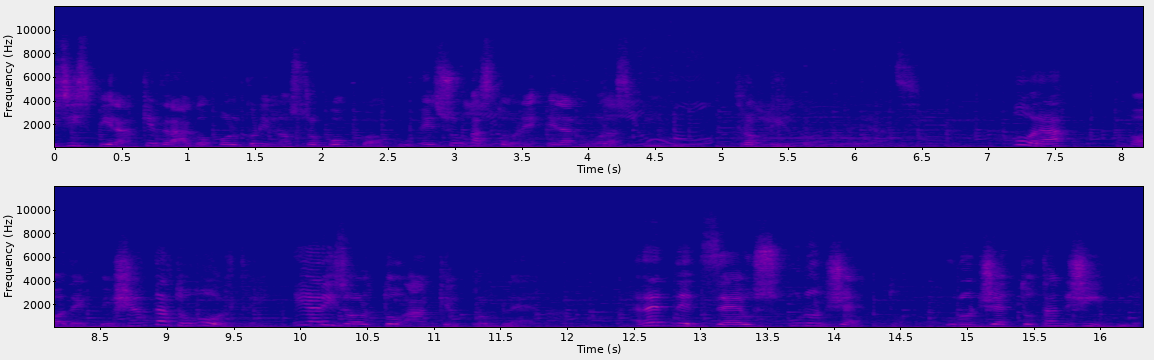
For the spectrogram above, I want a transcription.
Qui si ispira anche Dragon Ball con il nostro buon Goku e il suo bastone e la nuvola Speedy. Troppi ricordi, ragazzi. Ora Oda invece è andato oltre e ha risolto anche il problema. Ren concede Zeus un oggetto, un oggetto tangibile,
